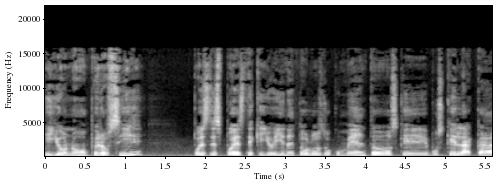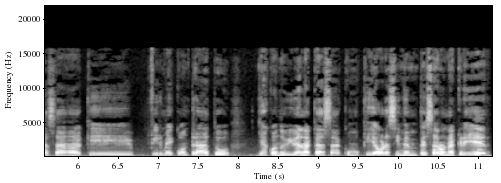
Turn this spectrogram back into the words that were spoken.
Y yo, no, pero sí. Pues después de que yo llené todos los documentos, que busqué la casa, que firmé contrato, ya cuando vivía en la casa, como que ahora sí me empezaron a creer.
